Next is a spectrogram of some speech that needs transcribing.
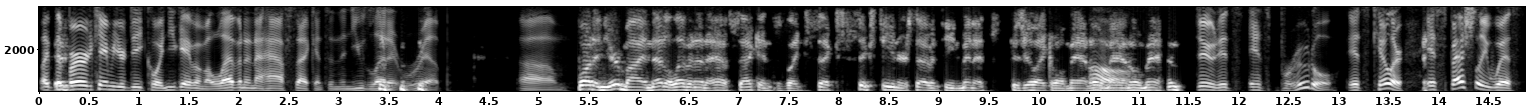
like the bird came to your decoy and you gave him 11 and a half seconds, and then you let it rip. Um, but in your mind, that 11 and a half seconds is like six, 16 or 17 minutes because you're like, oh man, oh, oh, man, oh man. Dude, it's it's brutal. It's killer, especially with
